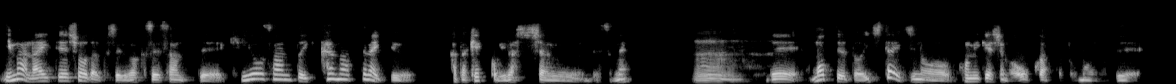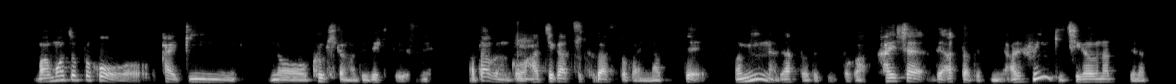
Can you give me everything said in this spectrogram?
今内定承諾してる学生さんって、企業さんと一回も会ってないっていう方結構いらっしゃるんですね。うん。で、もっと言うと、1対1のコミュニケーションが多かったと思うので、まあもうちょっとこう、解禁の空気感が出てきてですね、まあ、多分こううん8月、9月とかになって、まあ、みんなで会った時とか、会社で会った時に、あれ雰囲気違うなってなった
